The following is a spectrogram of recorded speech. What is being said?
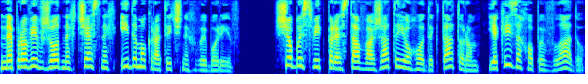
Не провів жодних чесних і демократичних виборів. Щоби світ перестав вважати його диктатором, який захопив владу.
